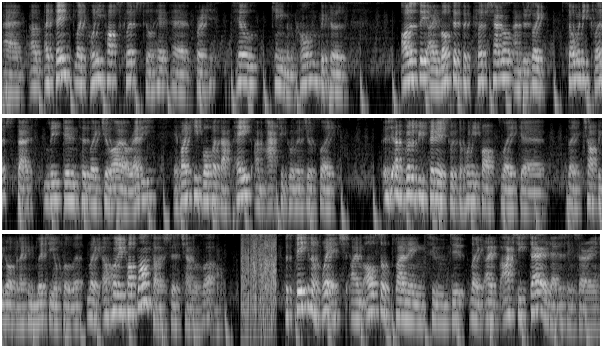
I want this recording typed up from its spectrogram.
Um, I, I think like HuniePop's clips till hit uh, for till Kingdom Come because honestly I looked at the clips channel and there's like so many clips that's leaked into like July already. If I keep up at that pace, I'm actually gonna just like I'm gonna be finished with the HuniePop like uh, like chopping up and I can literally upload it like a HuniePop montage to this channel as well. But speaking of which, I'm also planning to do like I've actually started editing, sorry.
